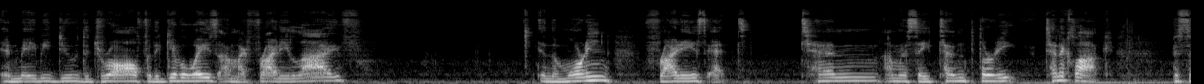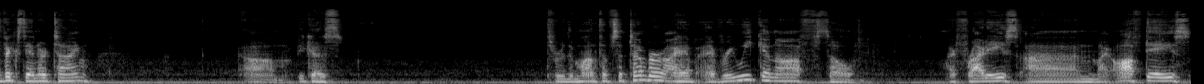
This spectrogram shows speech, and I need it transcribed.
and maybe do the draw for the giveaways on my Friday live in the morning. Fridays at 10, I'm going to say 10 30, 10 o'clock Pacific Standard Time. Um, because through the month of September, I have every weekend off. So my Fridays on my off days,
